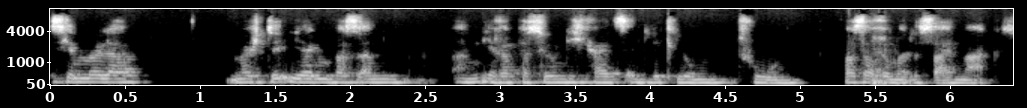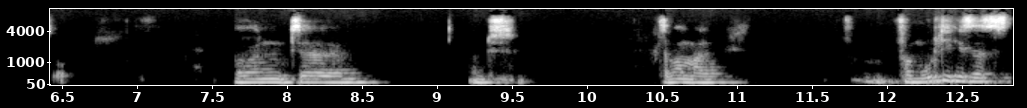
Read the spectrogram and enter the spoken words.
Lieschen Müller möchte irgendwas an, an ihrer Persönlichkeitsentwicklung tun, was auch ja. immer das sein mag. So. Und, äh, und sagen wir mal, vermutlich ist es,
